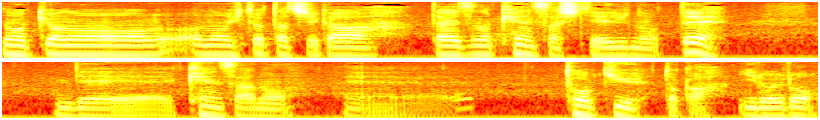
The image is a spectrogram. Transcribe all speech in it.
農協のの人たちが大豆の検査しているのでで検査の、えー、等級とかいろいろ、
